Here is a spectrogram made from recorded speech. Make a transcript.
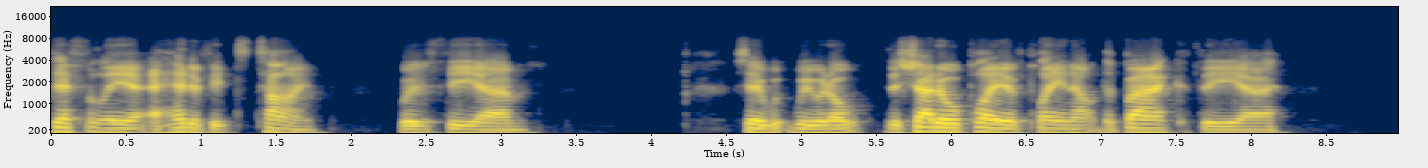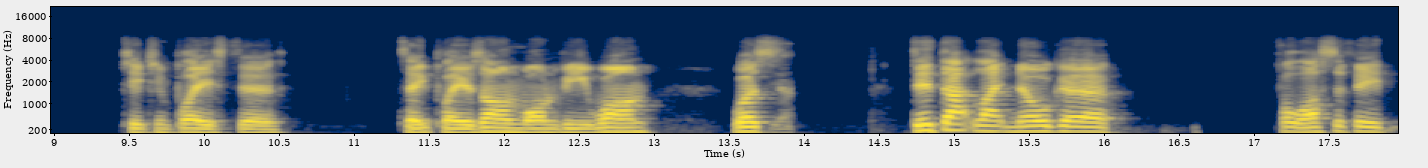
definitely ahead of its time with the um, so we would all the shadow play of playing out the back, the uh, teaching players to take players on one v one. Was yeah. did that like Noga philosophy?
